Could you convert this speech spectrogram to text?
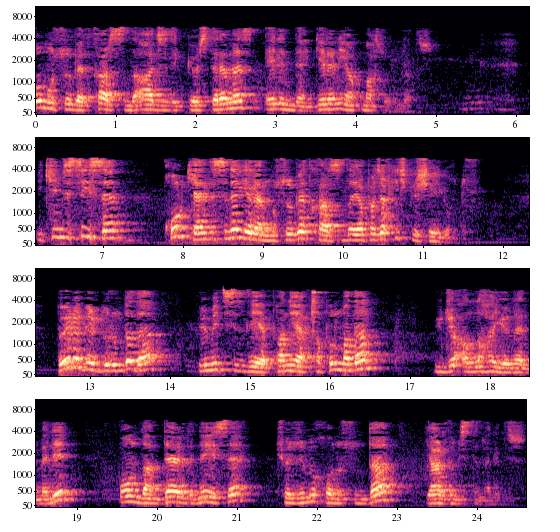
o musibet karşısında acizlik gösteremez, elinden geleni yapmak zorundadır. İkincisi ise kul kendisine gelen musibet karşısında yapacak hiçbir şey yoktur. Böyle bir durumda da ümitsizliğe, paniğe kapılmadan Yüce Allah'a yönelmeli, ondan derdi neyse çözümü konusunda yardım istemelidir.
